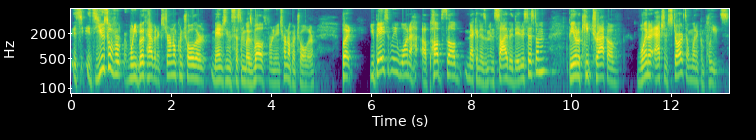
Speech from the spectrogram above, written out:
it's it's useful for when you both have an external controller managing the system as well as for an internal controller, but you basically want a, a pub sub mechanism inside the database system to be able to keep track of when an action starts and when it completes.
